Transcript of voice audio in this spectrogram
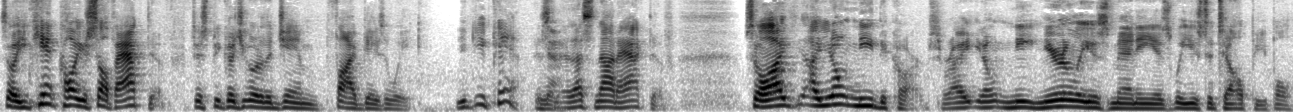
So you can't call yourself active just because you go to the gym five days a week. You, you can't. No. That's not active. So I, I, you don't need the carbs, right? You don't need nearly as many as we used to tell people.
